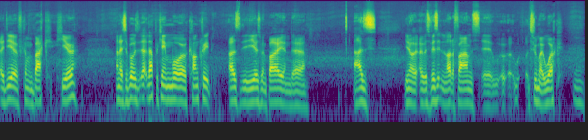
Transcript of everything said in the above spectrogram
idea of coming back here. And I suppose that, that became more concrete as the years went by and uh, as you know I was visiting a lot of farms uh, through my work mm.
